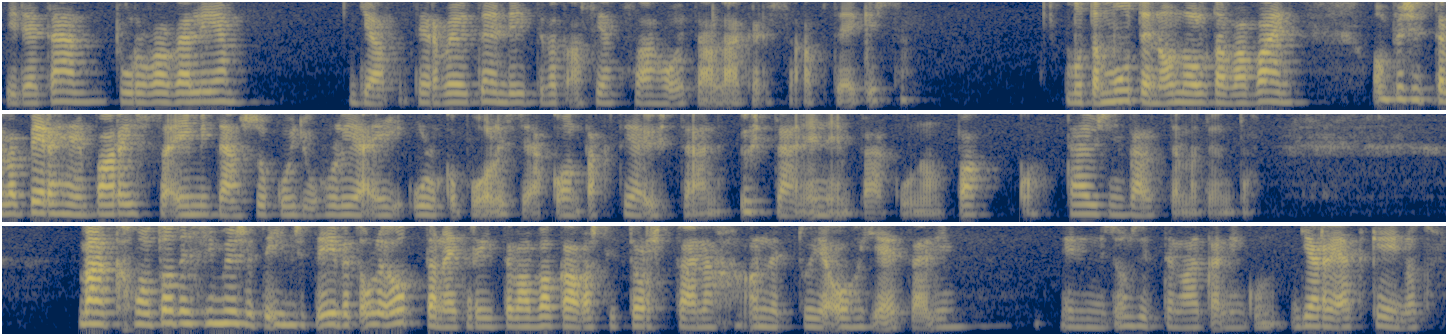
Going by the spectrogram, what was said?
pidetään turvaväliä ja terveyteen liittyvät asiat saa hoitaa lääkärissä apteekissa. Mutta muuten on oltava vain, on pysyttävä perheen parissa, ei mitään sukujuhlia, ei ulkopuolisia kontakteja yhtään, yhtään enempää kuin on pakko, täysin välttämätöntä. Macron totesi myös, että ihmiset eivät ole ottaneet riittävän vakavasti torstaina annettuja ohjeita, eli, eli nyt on sitten aika niin kuin järeät keinot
